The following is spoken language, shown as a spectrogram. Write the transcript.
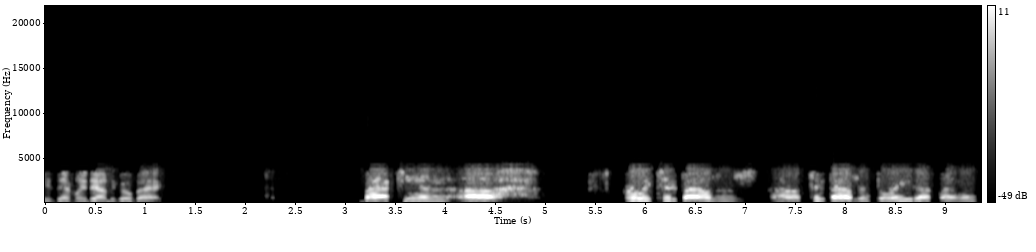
he's definitely down to go back. Back in uh early 2000s, uh 2003 to I think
